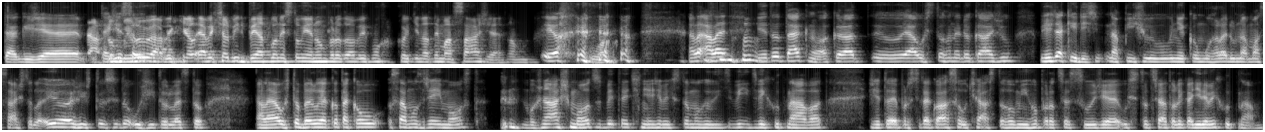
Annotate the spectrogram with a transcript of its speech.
Takže, já takže to miluju, jsou... já, bych chtěl, já bych chtěl být biatlonistou jenom proto, abych mohl chodit na ty masáže. Tam... Jo. Wow. ale, ale je to tak, no, akorát já už z toho nedokážu, že taky, když napíšu někomu hledu na masáž, tohle, jo, že to si to uží, tohle, to, ale já už to beru jako takovou samozřejmost, možná až moc zbytečně, že bych si to mohl víc, víc vychutnávat, že to je prostě taková součást toho mýho procesu, že už si to třeba tolik ani nevychutnám.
